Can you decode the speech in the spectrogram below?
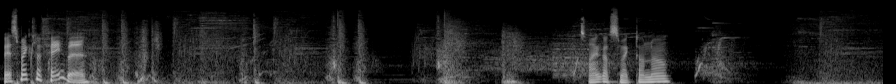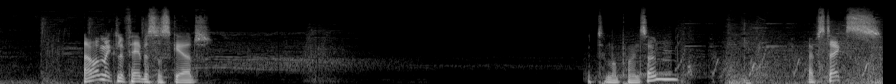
Where's my Clefable? So I got Smackdown now. My Clefable so scared. Get some more points in. Five stacks.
